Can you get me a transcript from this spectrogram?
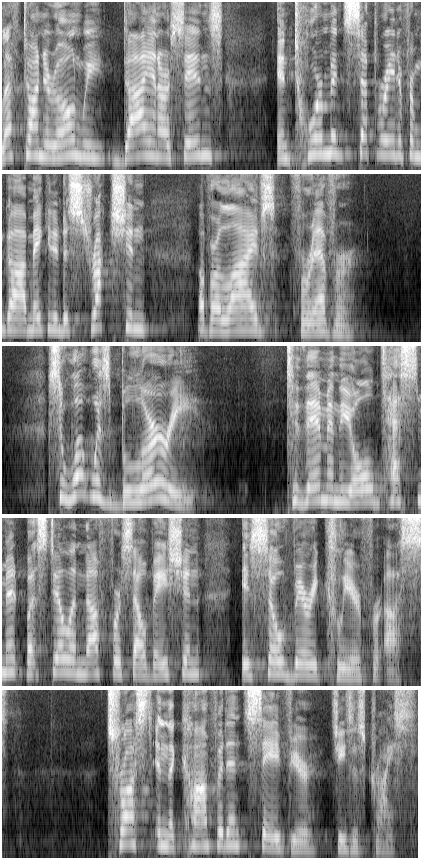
Left on your own, we die in our sins in torment, separated from God, making a destruction of our lives forever. So, what was blurry to them in the Old Testament, but still enough for salvation, is so very clear for us. Trust in the confident Savior, Jesus Christ.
